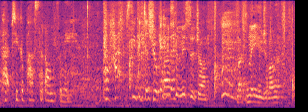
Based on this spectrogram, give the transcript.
Perhaps you could pass that on for me. Perhaps you could just She'll go pass to... the message on. Nice to meet you, Jemima.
